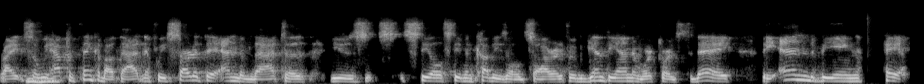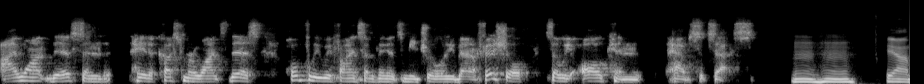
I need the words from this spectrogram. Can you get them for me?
right? Mm-hmm. So we mm-hmm. have to think about that. And if we start at the end of that to use steal Stephen Covey's old saw, right? If we begin at the end and work towards today, the end being, hey, I want this, and hey, the customer wants this. Hopefully, we find something that's mutually beneficial, so we all can have success. Mm-hmm. Yeah.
